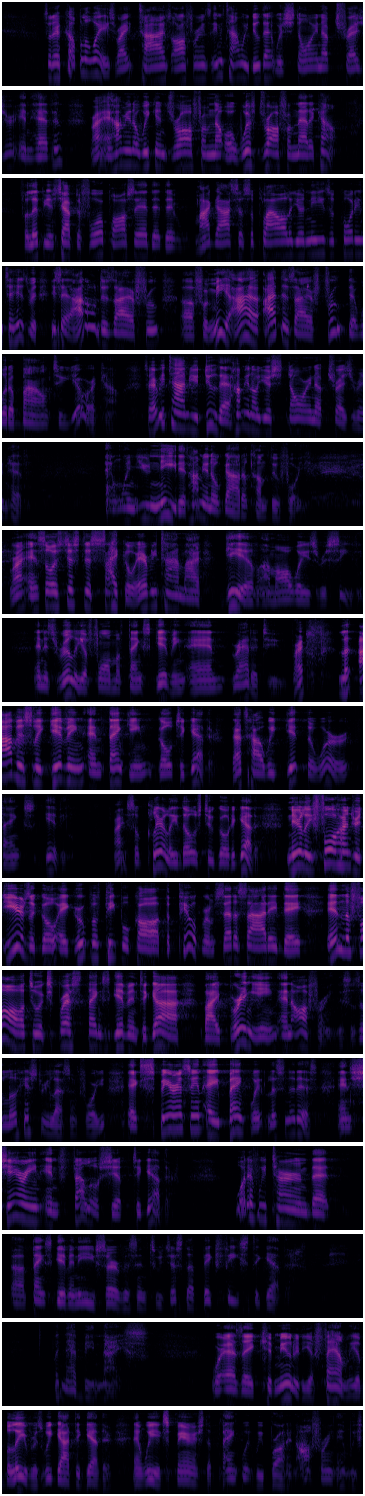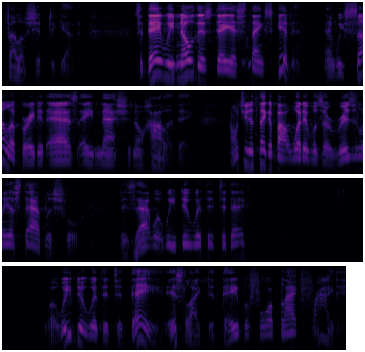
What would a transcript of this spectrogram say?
So there are a couple of ways, right? Tithes, offerings. Anytime we do that, we're storing up treasure in heaven, right? And how many know we can draw from that or withdraw from that account? Philippians chapter 4, Paul said that, that my God shall supply all of your needs according to his riches. He said, I don't desire fruit uh, for me. I, I desire fruit that would abound to your account. So every time you do that, how many know you're storing up treasure in heaven? And when you need it, how many know God will come through for you? Right? And so it's just this cycle. Every time I give, I'm always receiving and it's really a form of thanksgiving and gratitude, right? Obviously, giving and thanking go together. That's how we get the word thanksgiving. Right? So clearly, those two go together. Nearly 400 years ago, a group of people called the Pilgrims set aside a day in the fall to express thanksgiving to God by bringing an offering. This is a little history lesson for you. Experiencing a banquet, listen to this, and sharing in fellowship together. What if we turned that uh, Thanksgiving Eve service into just a big feast together? Wouldn't that be nice? Where as a community, a family of believers, we got together and we experienced a banquet, we brought an offering, and we fellowshiped together. Today, we know this day is Thanksgiving, and we celebrate it as a national holiday. I want you to think about what it was originally established for. Is that what we do with it today? What we do with it today, it's like the day before Black Friday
